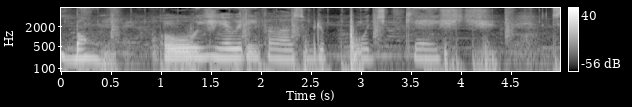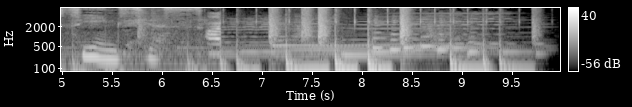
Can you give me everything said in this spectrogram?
Bom, hoje eu irei falar sobre o podcast de ciências.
